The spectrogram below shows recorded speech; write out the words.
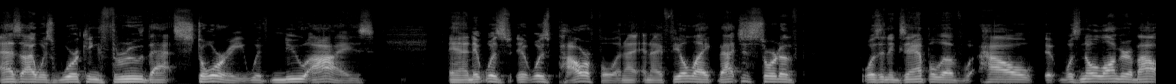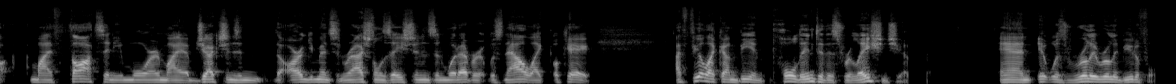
as I was working through that story with new eyes, and it was it was powerful, and I and I feel like that just sort of was an example of how it was no longer about my thoughts anymore and my objections and the arguments and rationalizations and whatever. It was now like, okay, I feel like I'm being pulled into this relationship. And it was really, really beautiful.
